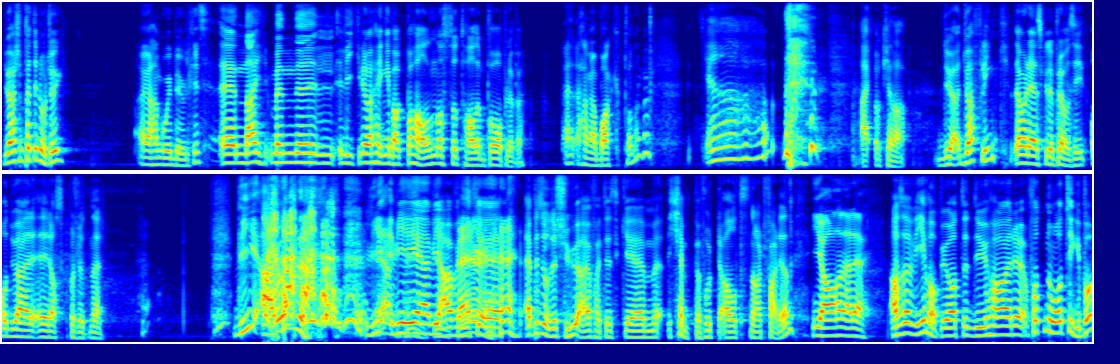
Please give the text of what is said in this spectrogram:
Du er som Petter Northug. Er han god i bibelquiz? Uh, nei, men uh, liker å henge bak på halen og så ta dem på oppløpet. Eh, Hang han bakpå noen gang? Ja Nei, OK, da. Du er, du er flink. Det var det jeg skulle prøve å si. Og du er eh, rask på slutten her. Vi er jo Vi, vi, vi er faktisk eh, Episode sju er jo faktisk eh, kjempefort alt snart ferdig, den. Ja, han er det. Altså, vi håper jo at du har fått noe å tygge på.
